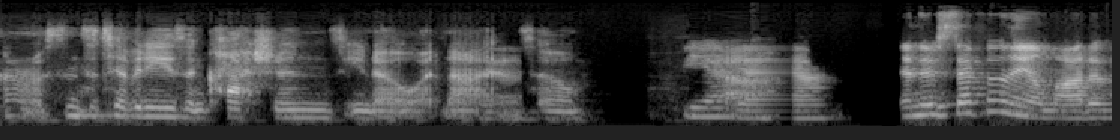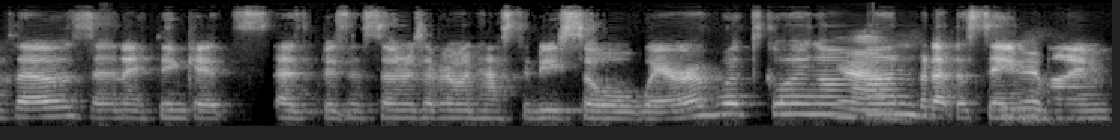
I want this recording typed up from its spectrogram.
I don't know sensitivities and cautions, you know, whatnot. Yeah. So yeah. yeah. And there's definitely a lot of those. And I think it's as business owners, everyone has to be so aware of what's going on, yeah. but at the same yeah. time,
